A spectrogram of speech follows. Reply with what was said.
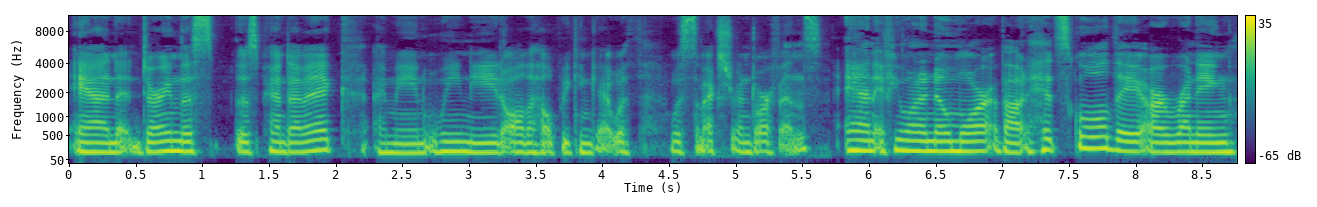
And during this this pandemic, I mean, we need all the help we can get with with some extra endorphins. And if you want to know more about HIIT School, they are running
